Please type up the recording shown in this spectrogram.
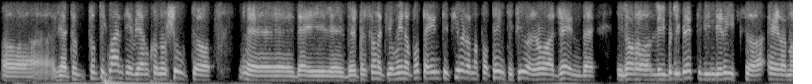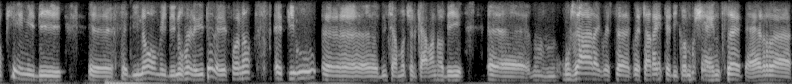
Oh, cioè, t- tutti quanti abbiamo conosciuto eh, dei, delle persone più o meno potenti, più erano potenti, più le loro agende, i loro libretti di indirizzo erano pieni di, eh, di nomi, di numeri di telefono e più eh, diciamo, cercavano di eh, usare questa, questa, rete di conoscenze per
